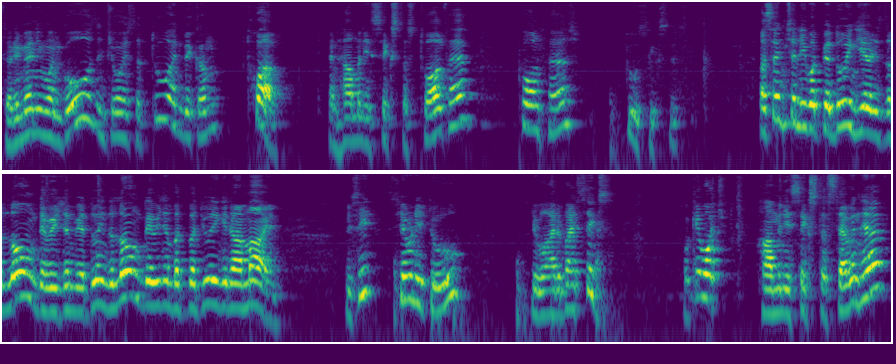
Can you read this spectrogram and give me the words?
The remaining one goes and joins the 2 and become 12. And how many 6 does 12 have? 12 has two sixes. Essentially what we're doing here is the long division. We're doing the long division but we're doing it in our mind. You see, 72 divided by 6. Okay, watch. How many 6 does 7 have?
